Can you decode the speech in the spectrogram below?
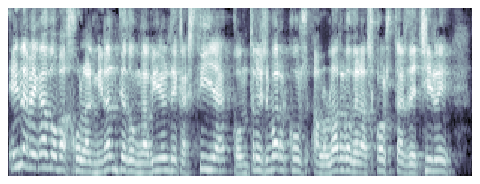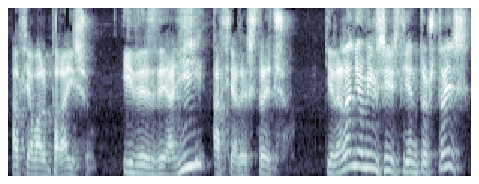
He navegado bajo el almirante don Gabriel de Castilla con tres barcos a lo largo de las costas de Chile hacia Valparaíso y desde allí hacia el estrecho. Y en el año 1603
